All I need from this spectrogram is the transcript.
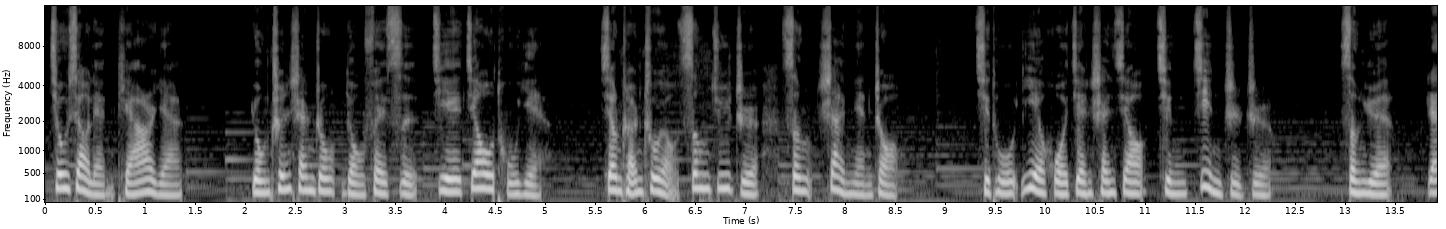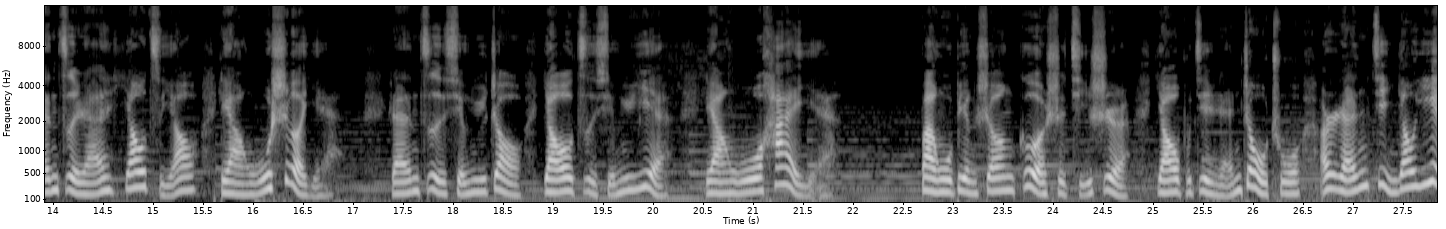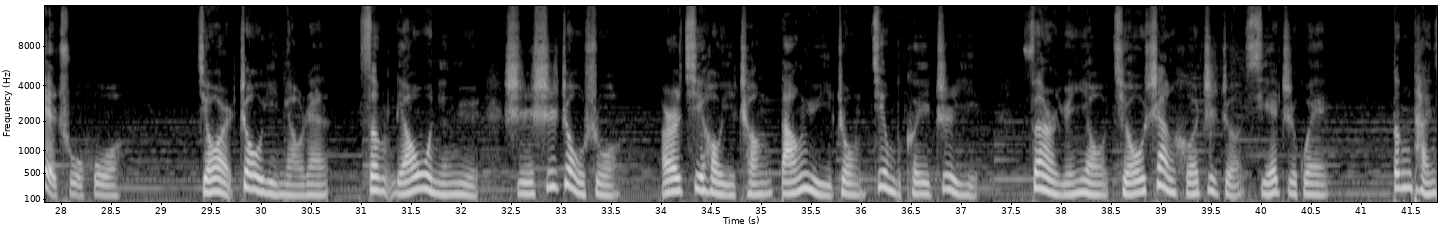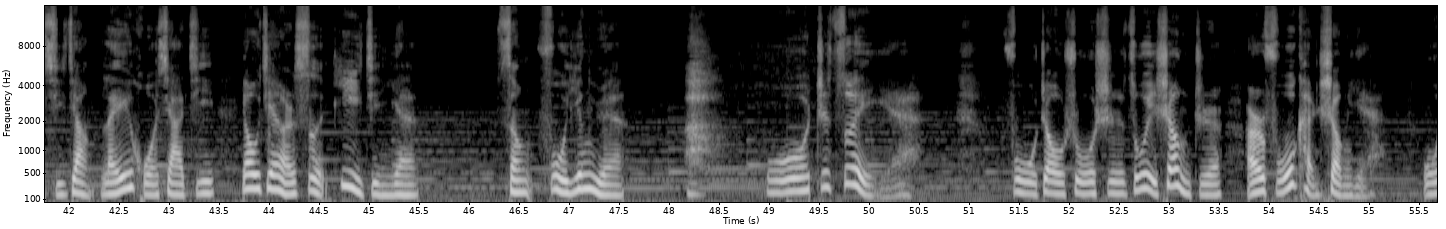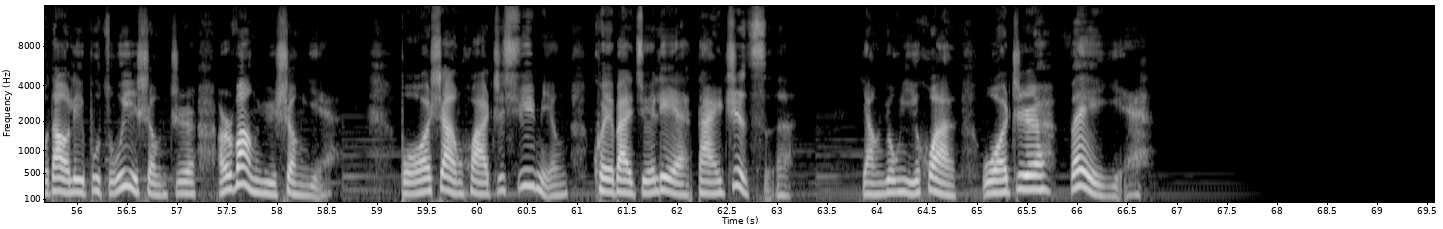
邱笑脸田二言，永春山中有废寺，皆焦土也。相传处有僧居之，僧善念咒，企图夜或见山魈，请禁制之。僧曰。人自人，妖自妖，两无涉也；人自行于昼，妖自行于夜，两无害也。万物并生，各适其事。妖不尽人昼出，而人尽妖夜出乎？久而昼亦鸟人，僧了悟宁语，始施咒术，而气候已成，党羽已众，竟不可以治矣。分而云游，求善合智者，邪之归。登坛袭将，雷火下击，腰间而似亦尽焉。僧复应曰：“啊，吾之罪也。复咒术使足以胜之，而弗肯胜也；吾道力不足以胜之，而妄欲胜也。博善化之虚名，溃败决裂，乃至此。养庸一患，我之谓也。”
